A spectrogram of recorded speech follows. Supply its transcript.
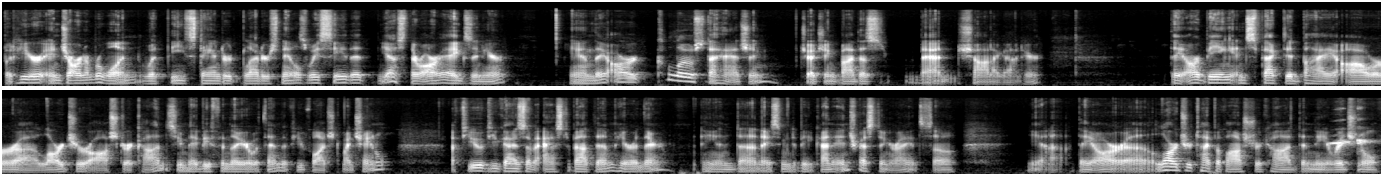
But here in jar number one, with the standard bladder snails, we see that, yes, there are eggs in here. And they are close to hatching, judging by this bad shot I got here. They are being inspected by our uh, larger ostracods. You may be familiar with them if you've watched my channel. A few of you guys have asked about them here and there, and uh, they seem to be kind of interesting, right? So, yeah, they are a larger type of ostracod than the original.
